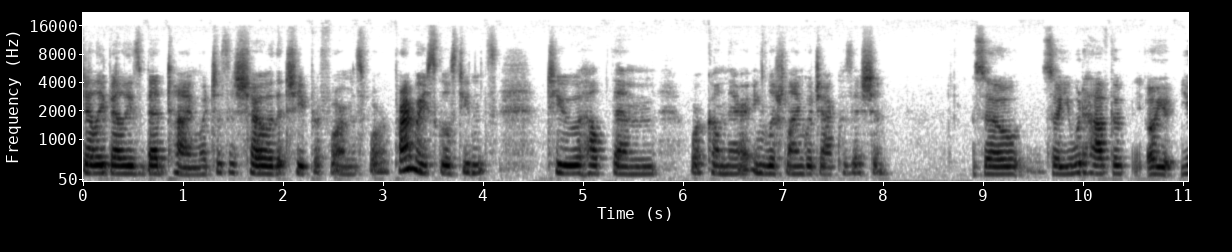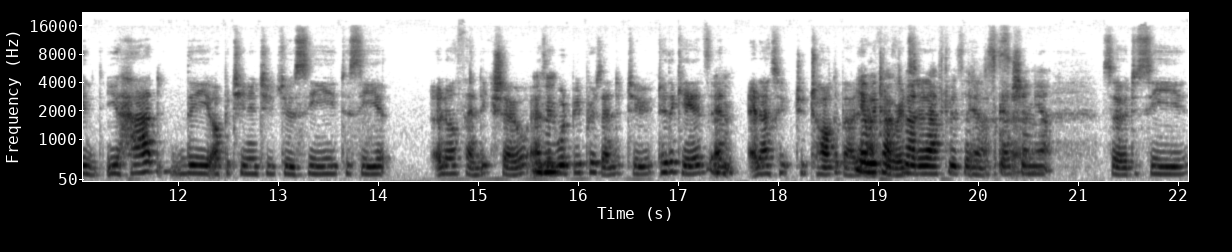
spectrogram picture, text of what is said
Jellybelly's Bedtime, which is a show that she performs for primary school students to help them work on their English language acquisition. So so you would have the or you you, you had the opportunity to see to see an authentic show as it Mhm. would be presented to to the kids and and actually to talk about it. Yeah, it we talked about it afterwards in Yeah, discussion. so- Yeah. so to see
